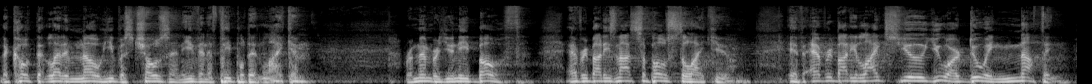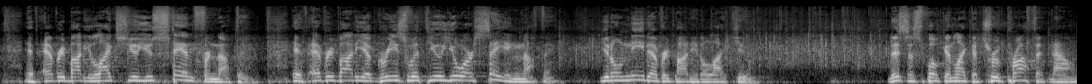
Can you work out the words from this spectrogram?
The coat that let him know he was chosen even if people didn't like him. Remember, you need both. Everybody's not supposed to like you. If everybody likes you, you are doing nothing. If everybody likes you, you stand for nothing. If everybody agrees with you, you are saying nothing. You don't need everybody to like you. This is spoken like a true prophet now.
